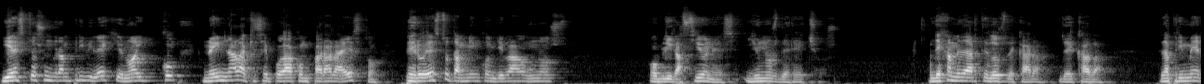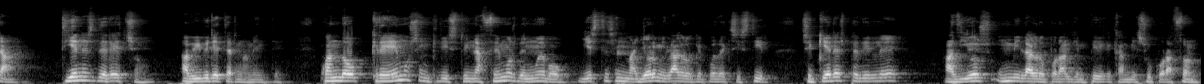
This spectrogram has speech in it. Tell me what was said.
Y esto es un gran privilegio, no hay, no hay nada que se pueda comparar a esto, pero esto también conlleva unas obligaciones y unos derechos. Déjame darte dos de, cara, de cada. La primera, tienes derecho a vivir eternamente. Cuando creemos en Cristo y nacemos de nuevo, y este es el mayor milagro que puede existir, si quieres pedirle a Dios un milagro por alguien, pide que cambie su corazón.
